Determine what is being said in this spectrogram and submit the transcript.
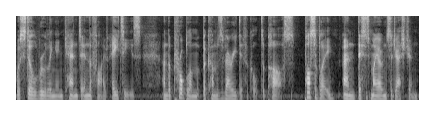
was still ruling in Kent in the 580s, and the problem becomes very difficult to pass. Possibly, and this is my own suggestion,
